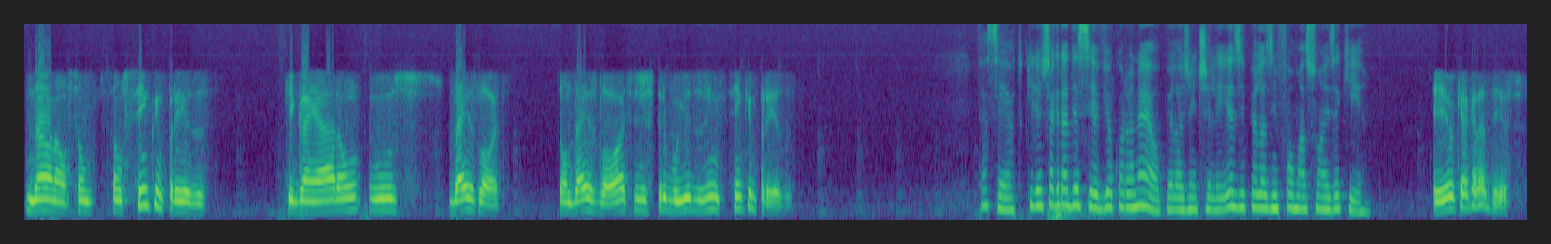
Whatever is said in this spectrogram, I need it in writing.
Não, não. São, são cinco empresas que ganharam os 10 lotes. São 10 lotes distribuídos em cinco empresas. Tá certo. Queria te agradecer, viu, Coronel, pela gentileza e pelas informações aqui. Eu que agradeço.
